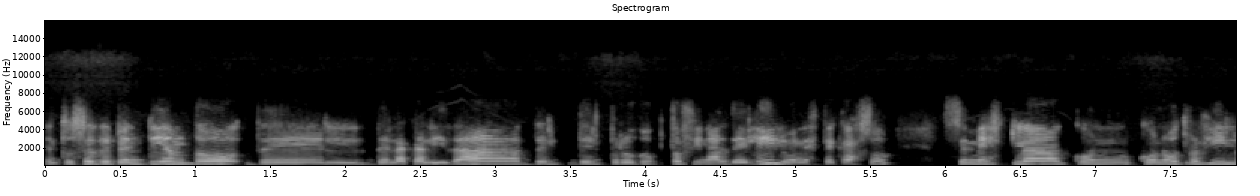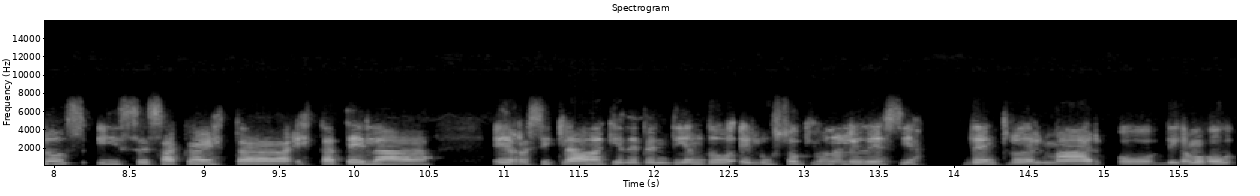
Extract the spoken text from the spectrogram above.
Entonces, dependiendo de la calidad del, producto final del hilo, en este caso, se mezcla con, otros hilos y se saca esta, esta tela eh, reciclada que dependiendo el uso que uno le dé, si es dentro del mar o, digamos,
